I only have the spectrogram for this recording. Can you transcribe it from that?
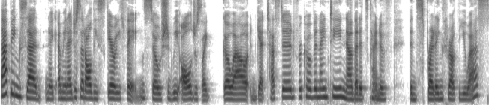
That being said, Nick, I mean, I just said all these scary things. So, should we all just like go out and get tested for COVID 19 now that it's kind of been spreading throughout the US?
